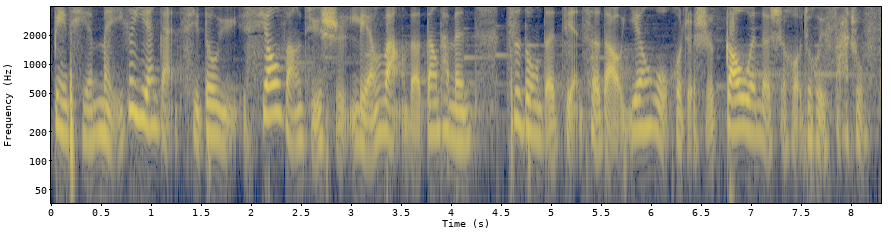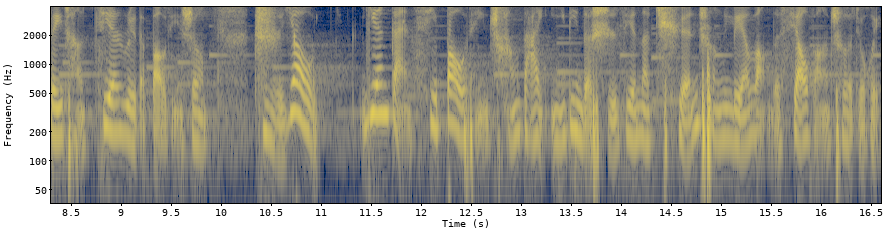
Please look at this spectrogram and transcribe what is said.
并且每一个烟感器都与消防局是联网的。当他们自动的检测到烟雾或者是高温的时候，就会发出非常尖锐的报警声。只要烟感器报警长达一定的时间，那全程联网的消防车就会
